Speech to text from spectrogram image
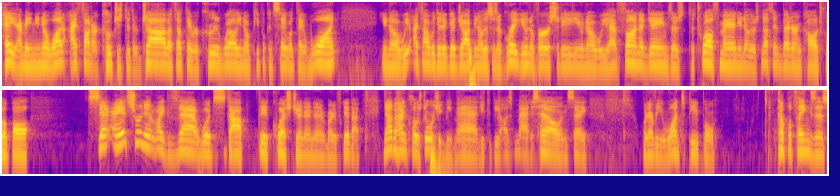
Hey, I mean, you know what? I thought our coaches did their job. I thought they recruited well. You know, people can say what they want. You know, we I thought we did a good job. You know, this is a great university. You know, we have fun at games. There's the 12th man. You know, there's nothing better in college football. Say, answering it like that would stop the question and everybody forget about it. Now, behind closed doors, you could be mad. You could be as mad as hell and say whatever you want to people. A couple things is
